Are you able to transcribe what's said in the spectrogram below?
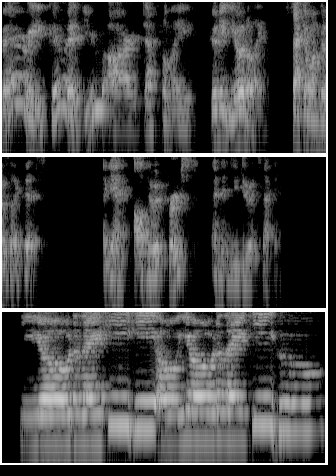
Very good. You are definitely good at yodeling. Second one goes like this. Again, I'll do it first, and then you do it second. Yodelay hee hee, oh yodelay hee hoo.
